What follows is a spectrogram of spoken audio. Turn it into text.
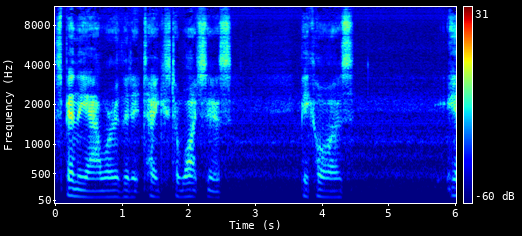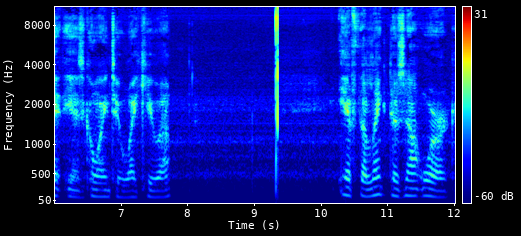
spend the hour that it takes to watch this because it is going to wake you up if the link does not work,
